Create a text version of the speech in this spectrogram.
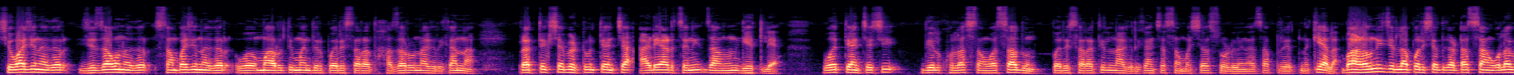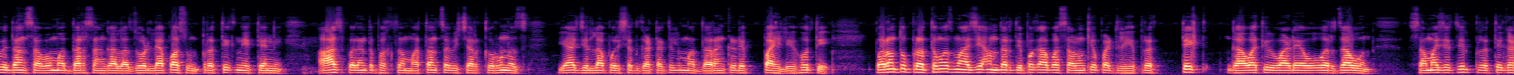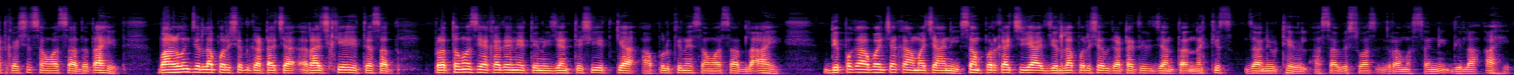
शिवाजीनगर जिजाऊनगर संभाजीनगर व मारुती मंदिर परिसरात हजारो नागरिकांना प्रत्यक्ष भेटून त्यांच्या आडेअडचणी जाणून घेतल्या व त्यांच्याशी दिलखुला संवाद साधून परिसरातील नागरिकांच्या समस्या सोडविण्याचा प्रयत्न केला. बाळवणी जिल्हा परिषद गटात सांगोला विधानसभा मतदारसंघाला जोडल्यापासून प्रत्येक नेत्यांनी आजपर्यंत फक्त मतांचा विचार करूनच या जिल्हा परिषद गटातील मतदारांकडे पाहिले होते. परंतु प्रथमच माजी आमदार दीपक आबा साळुंके पाटील हे प्रत्येक गावातील वाड्यावर जाऊन समाजातील प्रत्येक घटकाशी संवाद साधत आहेत. बाळवण जिल्हा परिषद गटाच्या राजकीय इतिहासात प्रथमच एखाद्या नेत्याने जनतेशी इतक्या आपुलकीने संवाद साधला आहे. दीपक आबांच्या कामाच्या आणि संपर्काची या जिल्हा परिषद गटातील जनता नक्कीच जाणीव ठेवेल असा विश्वास ग्रामस्थांनी दिला आहे.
